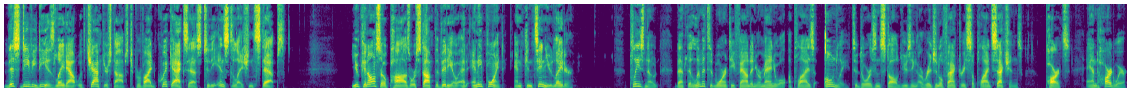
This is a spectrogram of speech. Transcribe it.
This DVD is laid out with chapter stops to provide quick access to the installation steps. You can also pause or stop the video at any point and continue later. Please note that the limited warranty found in your manual applies only to doors installed using original factory supplied sections, parts, and hardware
